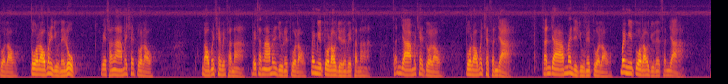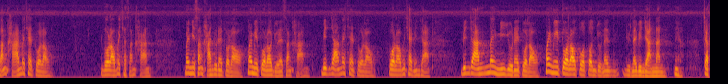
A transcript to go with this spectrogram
ตัวเรา ตัวเราไม่ได้อยู่ในรูป เวทนาไม่ใช่ตัวเรา เราไม่ใช่เวทนา เวทนาไม่ได้อยู่ในตัวเรา ไม่มีตัวเราอยู่ในเวทนา สัญญาไม่ใช่ตัวเรา ตัวเราไม่ใช่สัญญา สัญญาไม่ได้อยู่ในตัวเรา ไม่มีตัวเราอยู่ในสัญญา สังขารไม่ใช่ตัวเรา ตัวเราไม่ใช่สังขาร ไม่มีสังขารอยู่ในตัวเรา ไม่มีตัวเราอยู่ในสังขาร วิญญาณไม่ใช่ตัวเรา ตัวเราไม่ใช่วิญญาณ วิญญาณไม่มีอยู่ในตัวเรา ไม่มีตัวเราตัวตนอยู่ในอยู่ในวิญญาณนั้น เนี่ยจาก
